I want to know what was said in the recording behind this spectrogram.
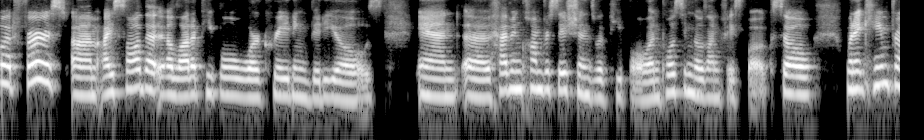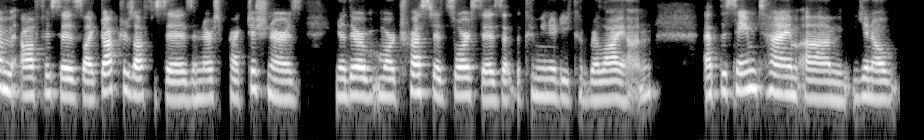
So at first, um, I saw that a lot of people were creating videos and uh, having conversations with people and posting those on Facebook. So when it came from offices like doctors' offices and nurse practitioners, you know, they're more trusted sources that the community could rely on. At the same time, um, you know,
